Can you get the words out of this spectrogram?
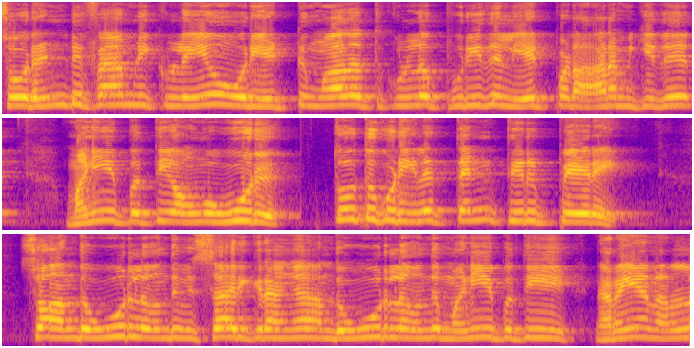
ஸோ ரெண்டு ஃபேமிலிக்குள்ளேயும் ஒரு எட்டு மாதத்துக்குள்ளே புரிதல் ஏற்பட ஆரம்பிக்குது. மணியை பற்றி அவங்க ஊர். தூத்துக்குடியில் தென் திருப்பேரை. ஸோ அந்த ஊரில் வந்து விசாரிக்கிறாங்க. அந்த ஊரில் வந்து மணியை பற்றி நிறைய நல்ல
